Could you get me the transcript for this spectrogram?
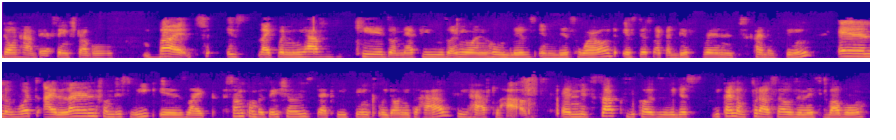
don't have their same struggles. But it's like when we have kids or nephews or anyone who lives in this world, it's just like a different kind of thing. And what I learned from this week is like some conversations that we think we don't need to have, we have to have. And it sucks because we just, we kind of put ourselves in this bubble,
